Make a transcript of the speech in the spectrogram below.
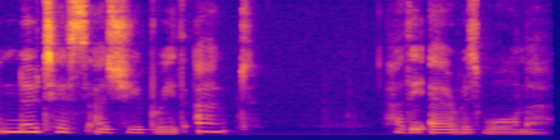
And notice as you breathe out how the air is warmer.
